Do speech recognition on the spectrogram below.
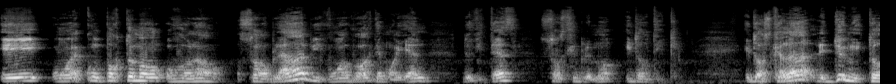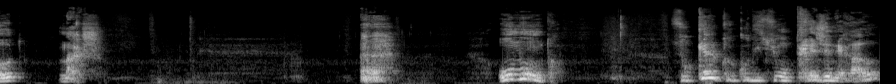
et ont un comportement au volant semblable, ils vont avoir des moyennes de vitesse sensiblement identiques. Et dans ce cas-là, les deux méthodes marchent. On montre, sous quelques conditions très générales,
